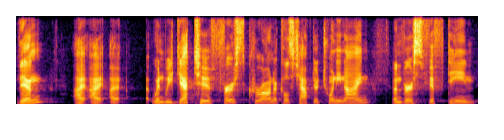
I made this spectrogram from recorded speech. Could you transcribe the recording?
Then, I, I, I, when we get to 1 Chronicles chapter 29 and verse 15,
